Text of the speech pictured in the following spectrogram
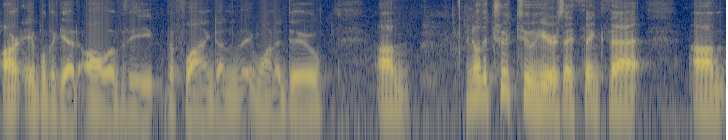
aren't able to get all of the the flying done that they want to do. Um, you know, the truth too here is I think that. Um,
